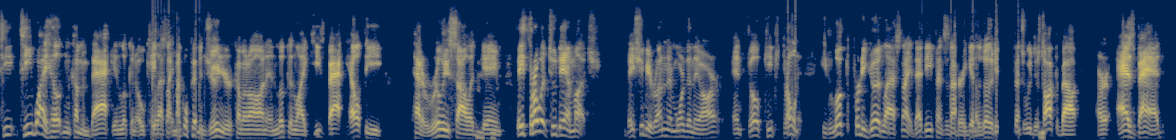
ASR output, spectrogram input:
T.Y. Hilton coming back and looking okay last night. Michael Pittman Jr. coming on and looking like he's back healthy, had a really solid mm-hmm. game. They throw it too damn much. They should be running it more than they are, and Phil keeps throwing it. He looked pretty good last night. That defense is not very good. Those other defenses we just talked about are as bad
